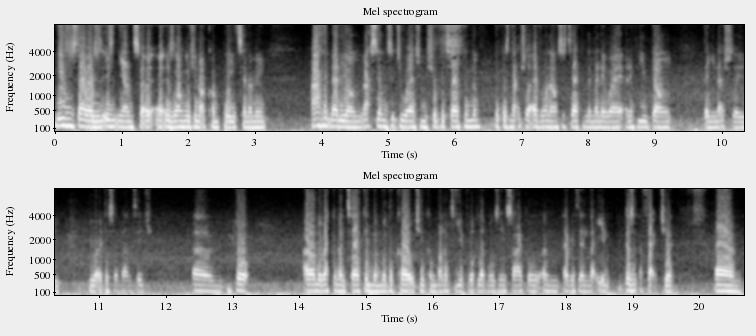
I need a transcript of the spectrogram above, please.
using steroids isn't the answer as long as you're not competing. I mean. I think they're the only, that's the only situation you should be taking them because naturally everyone else is taking them anyway, and if you don't, then you naturally you're at a disadvantage. Um, but I only recommend taking them with a coach who can monitor your blood levels and your cycle and everything that you, doesn't affect you. Um,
